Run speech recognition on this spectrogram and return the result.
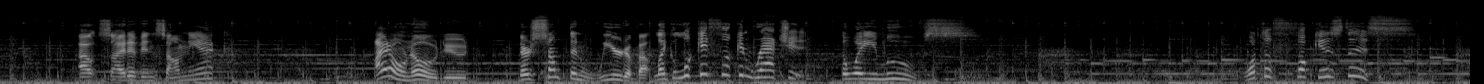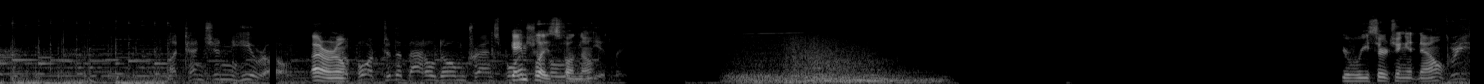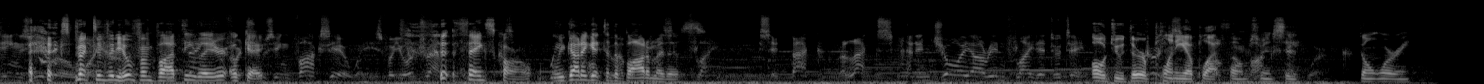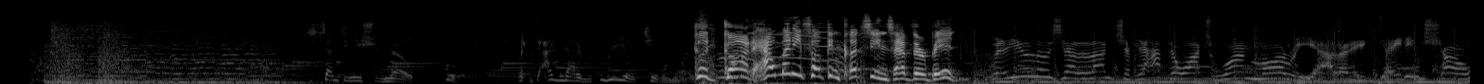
outside of insomniac. I don't know dude. There's something weird about like look at fucking ratchet the way he moves. What the fuck is this? Attention, hero. i don't know. Report to the battle dome transport Gameplay's fun, though. You're researching it now Greetings, expect a video from Vati later okay choosing Airways for your thanks carl we got to get to the bottom of this Sit back, relax, and enjoy our in-flight entertainment. Oh, dude, there are plenty of platforms, Mincy. Don't worry. Something you should know. I'm not a real Tyhrranoid. Good God, how many fucking cutscenes have there been? Will you lose your lunch if you have to watch one more reality dating show?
